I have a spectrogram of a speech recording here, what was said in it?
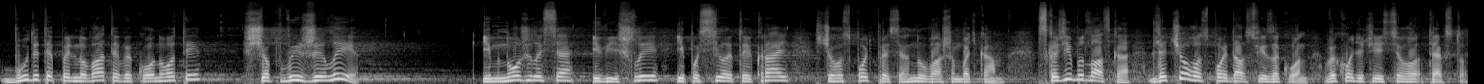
будете пильнувати виконувати, щоб ви жили і множилися, і війшли, і посіли той край, що Господь присягнув вашим батькам. Скажіть, будь ласка, для чого Господь дав свій закон, виходячи із цього тексту?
